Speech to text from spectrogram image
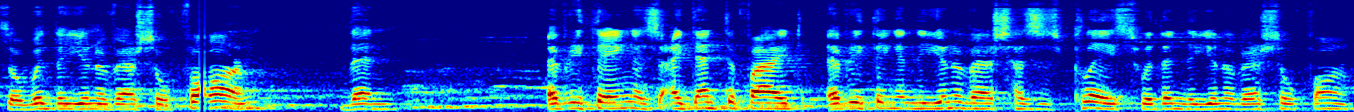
So with the universal form, then everything is identified, everything in the universe has its place within the universal form.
